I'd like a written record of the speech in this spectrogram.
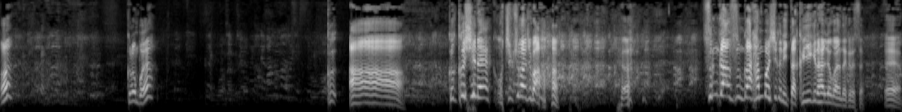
어? 그럼 뭐야? 그, 아, 아, 아. 그 끝이네. 어, 집중하지 마. 순간순간 한 번씩은 있다. 그 얘기를 하려고 하는데 그랬어요. 예.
